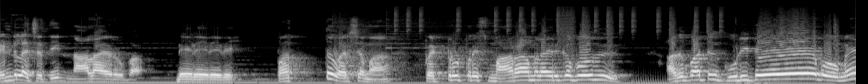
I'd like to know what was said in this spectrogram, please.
ரெண்டு லட்சத்தி நாலாயிரம் ரூபாய். டே டே டே டே. பத்து வருஷமா பெட்ரோல் பிரைஸ் மாறாமலா இருக்க போகுது. அது பாட்டு கூடிட்டே போகுமே.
